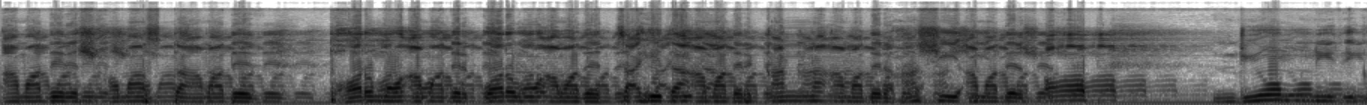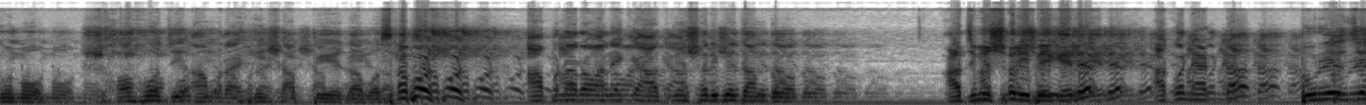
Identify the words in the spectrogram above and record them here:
আমাদের সমাজটা, আমাদের ধর্ম, আমাদের কর্ম, আমাদের চাহিদা, আমাদের কান্না, আমাদের হাসি, আমাদের সব নিয়ম নীতি নীতিগুলো সহজে আমরা হিসাব পেয়ে যাব। আপনারা অনেকে আজমের শরীফে জানতে পারবেন। আজমের শরীফে গেলে এখন একটা ট্যুরে যে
